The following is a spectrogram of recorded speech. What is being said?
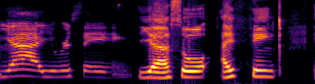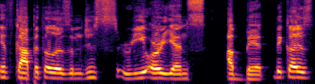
yeah, you were saying. Yeah, so I think if capitalism just reorients a bit because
